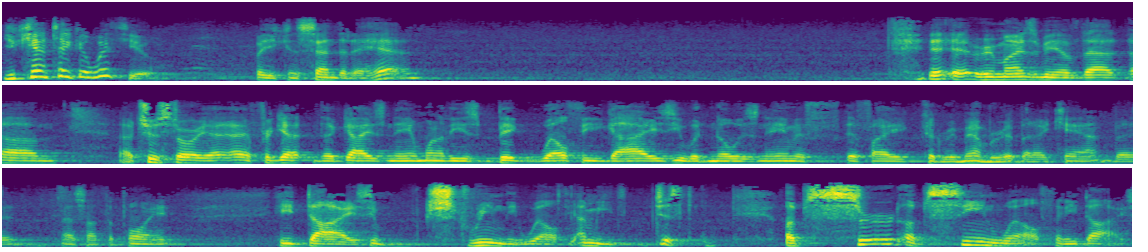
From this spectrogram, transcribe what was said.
you can't take it with you, but you can send it ahead. It, it reminds me of that um, true story. I, I, forget the guy's name. One of these big wealthy guys. You would know his name if if I could remember it, but I can't. But that's not the point. He dies. Extremely wealthy. I mean, just absurd, obscene wealth, and he dies.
